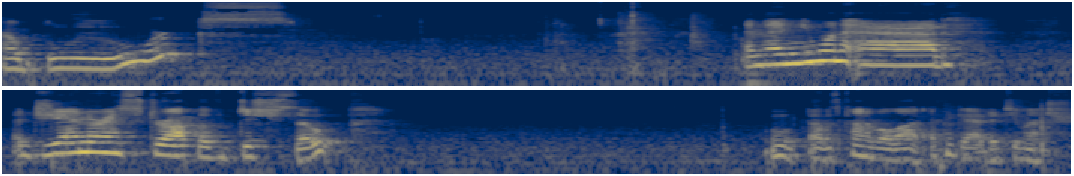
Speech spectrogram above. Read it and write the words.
how blue works. And then you wanna add a generous drop of dish soap. Ooh, that was kind of a lot. I think I added too much.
